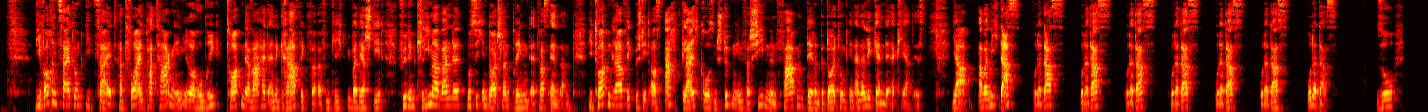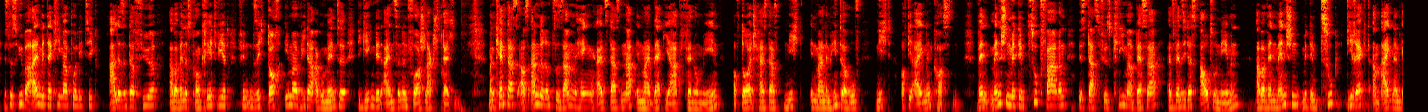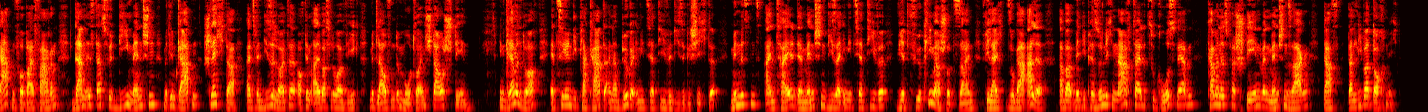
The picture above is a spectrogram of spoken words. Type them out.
Die Wochenzeitung Die Zeit hat vor ein paar Tagen in ihrer Rubrik Torten der Wahrheit eine Grafik veröffentlicht, über der steht, für den Klimawandel muss sich in Deutschland dringend etwas ändern. Die Tortengrafik besteht aus acht gleich großen Stücken in verschiedenen Farben, deren Bedeutung in einer Legende erklärt ist. Ja, aber nicht das oder das oder das oder das oder das oder das oder das oder das. So ist es überall mit der Klimapolitik alle sind dafür, aber wenn es konkret wird, finden sich doch immer wieder Argumente, die gegen den einzelnen Vorschlag sprechen. Man kennt das aus anderen Zusammenhängen als das Not in my backyard Phänomen. Auf Deutsch heißt das nicht in meinem Hinterhof, nicht auf die eigenen Kosten. Wenn Menschen mit dem Zug fahren, ist das fürs Klima besser, als wenn sie das Auto nehmen, aber wenn Menschen mit dem Zug direkt am eigenen Garten vorbeifahren, dann ist das für die Menschen mit dem Garten schlechter, als wenn diese Leute auf dem Albersloher Weg mit laufendem Motor im Stau stehen. In Gremmendorf erzählen die Plakate einer Bürgerinitiative diese Geschichte. mindestens ein Teil der Menschen dieser Initiative wird für Klimaschutz sein, vielleicht sogar alle, aber wenn die persönlichen Nachteile zu groß werden, kann man es verstehen, wenn Menschen sagen, das dann lieber doch nicht.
